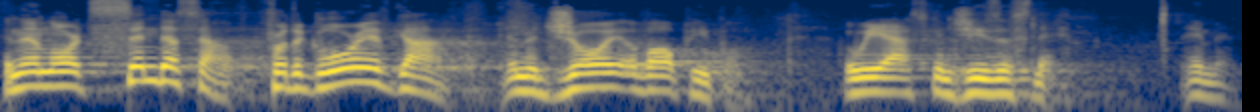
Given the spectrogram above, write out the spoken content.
And then, Lord, send us out for the glory of God and the joy of all people. We ask in Jesus' name. Amen.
